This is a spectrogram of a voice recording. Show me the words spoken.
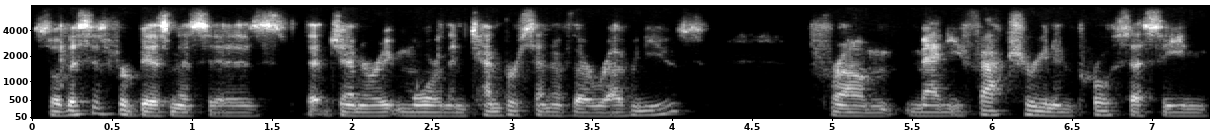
So this is for businesses that generate more than 10% of their revenues from manufacturing and processing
